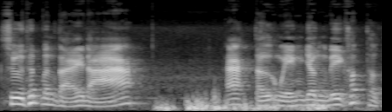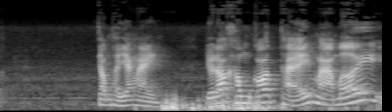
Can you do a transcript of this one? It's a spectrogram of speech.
sư thích minh tệ đã ha tự nguyện dừng đi khất thực trong thời gian này. Do đó không có thể mà mới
